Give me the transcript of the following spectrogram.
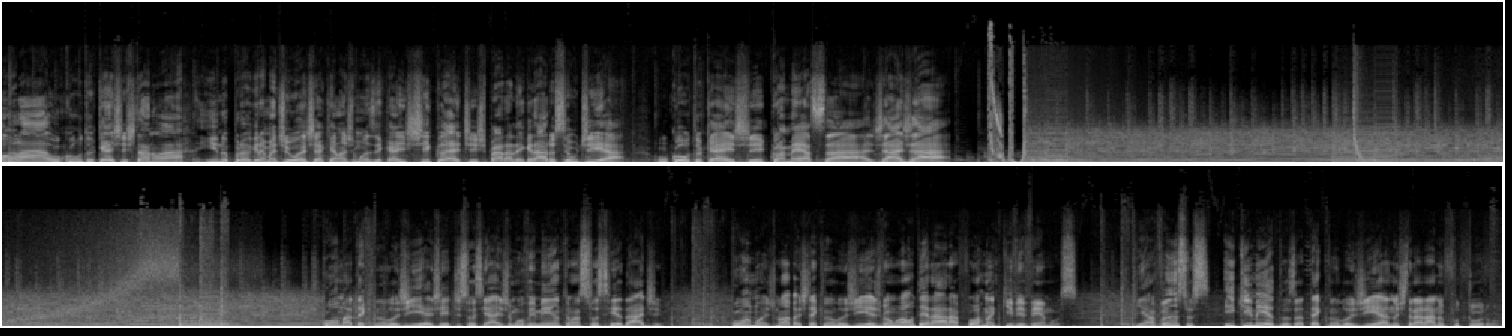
Olá, o CultoCast está no ar e no programa de hoje aquelas músicas chicletes para alegrar o seu dia. O CultoCast começa já já! Como a tecnologia e as redes sociais movimentam a sociedade. Como as novas tecnologias vão alterar a forma que vivemos. Que avanços e que medos a tecnologia nos trará no futuro.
